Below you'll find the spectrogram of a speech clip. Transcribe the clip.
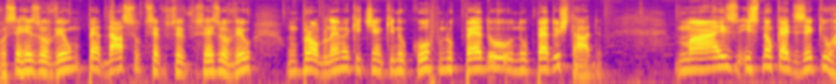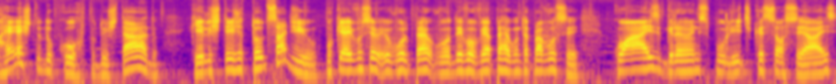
Você resolveu um pedaço, você, você resolveu um problema que tinha aqui no corpo, no pé do, no pé do Estado. Mas isso não quer dizer que o resto do corpo do Estado que ele esteja todo sadio. Porque aí você, eu vou, vou devolver a pergunta para você. Quais grandes políticas sociais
